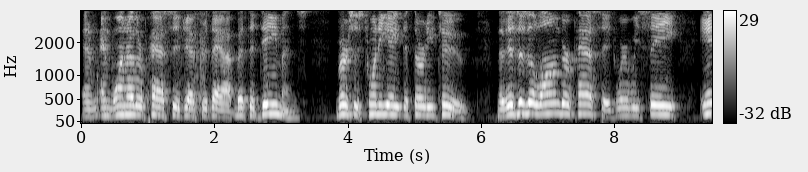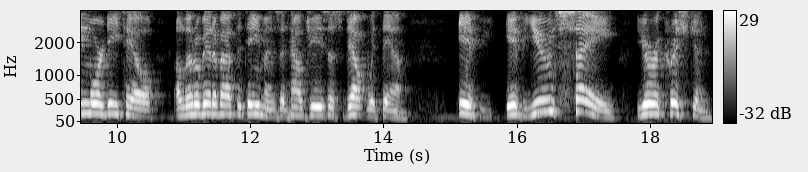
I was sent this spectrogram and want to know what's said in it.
and, and one other passage after that. But the demons, verses 28 to 32. Now, this is a longer passage where we see in more detail a little bit about the demons and how Jesus dealt with them. If if you say you're a Christian,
